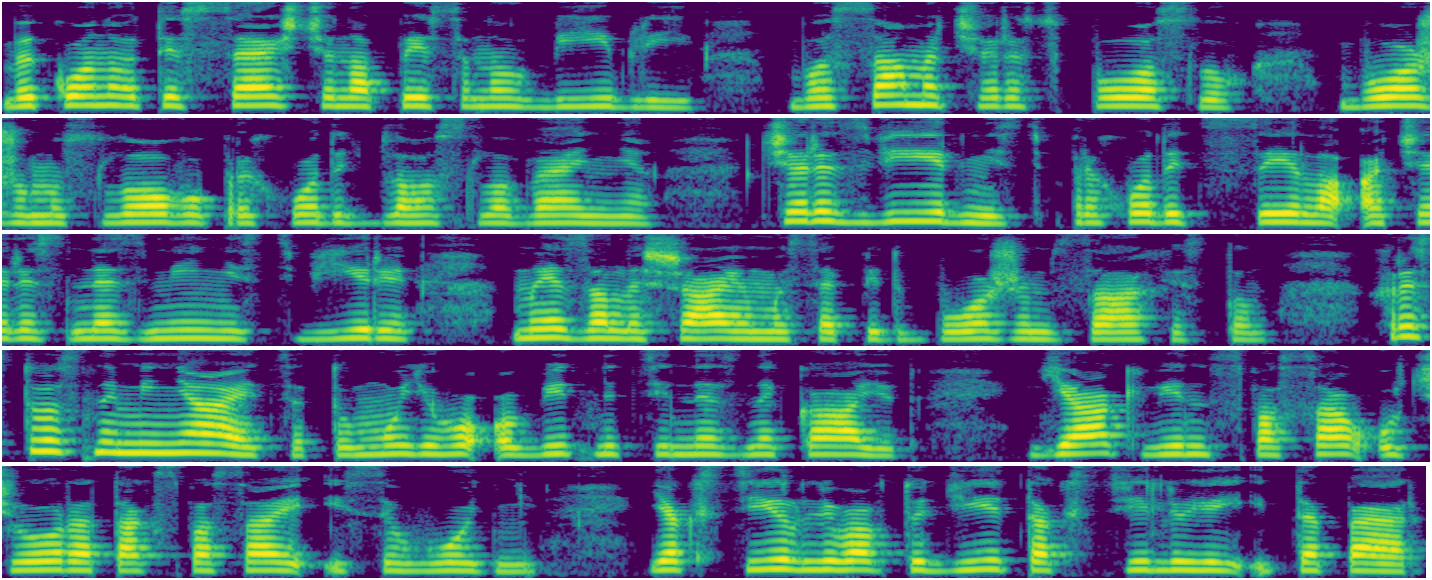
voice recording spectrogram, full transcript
виконувати все, що написано в Біблії, бо саме через послух Божому Слову приходить благословення, через вірність приходить сила, а через незмінність віри ми залишаємося під Божим захистом. Христос не міняється, тому Його обітниці не зникають. Як Він спасав учора, так спасає і сьогодні. Як зцілював тоді, так зцілює і тепер.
